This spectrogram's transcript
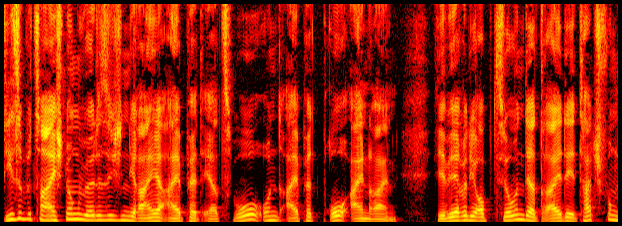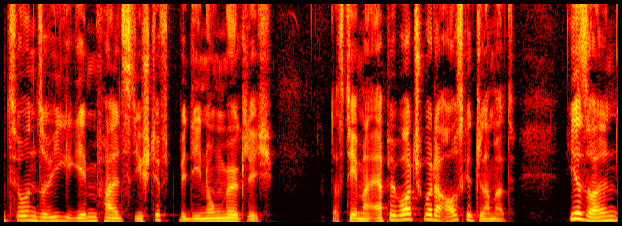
Diese Bezeichnung würde sich in die Reihe iPad R2 und iPad Pro einreihen. Hier wäre die Option der 3D-Touch-Funktion sowie gegebenenfalls die Stiftbedienung möglich. Das Thema Apple Watch wurde ausgeklammert. Hier sollen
